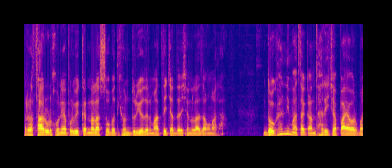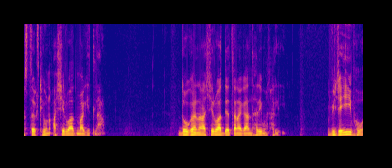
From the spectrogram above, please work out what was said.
रथारूढ होण्यापूर्वी कर्णाला सोबत घेऊन दुर्योधन मातेच्या दर्शनाला जाऊन आला. दोघांनी माता गांधारीच्या पायावर मस्तक ठेवून आशीर्वाद मागितला. दोघांना आशीर्वाद देताना गांधारी म्हणाली विजयी भव.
